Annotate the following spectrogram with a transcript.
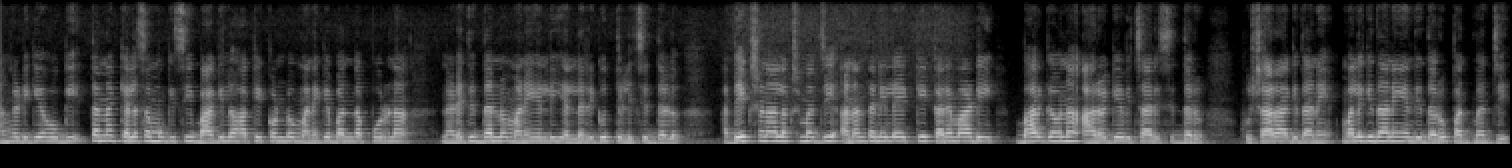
ಅಂಗಡಿಗೆ ಹೋಗಿ ತನ್ನ ಕೆಲಸ ಮುಗಿಸಿ ಬಾಗಿಲು ಹಾಕಿಕೊಂಡು ಮನೆಗೆ ಬಂದ ಪೂರ್ಣ ನಡೆದಿದ್ದನ್ನು ಮನೆಯಲ್ಲಿ ಎಲ್ಲರಿಗೂ ತಿಳಿಸಿದ್ದಳು. ಅದೇ ಕ್ಷಣ ಲಕ್ಷ್ಮಜ್ಜಿ ಅನಂತ ನಿಲಯಕ್ಕೆ ಕರೆ ಮಾಡಿ ಭಾರ್ಗವನ ಆರೋಗ್ಯ ವಿಚಾರಿಸಿದ್ದರು. ಹುಷಾರಾಗಿದ್ದಾನೆ, ಮಲಗಿದ್ದಾನೆ ಎಂದಿದ್ದರು ಪದ್ಮಜ್ಜಿ.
